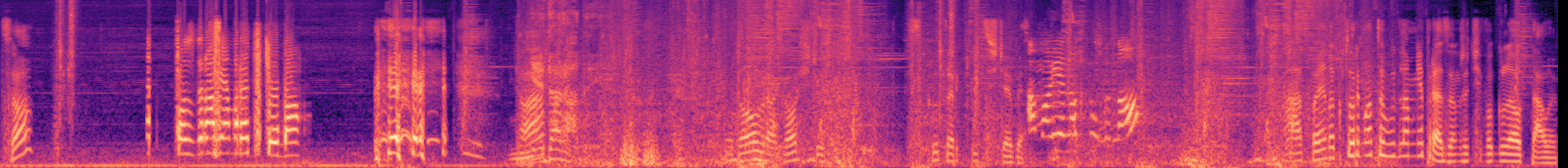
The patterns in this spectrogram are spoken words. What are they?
Co? Pozdrawiam RedTube'a. Nie da rady. No dobra, gościu. Skuter kit z ciebie. A moje nocturno? A twoje nocturno to był dla mnie prezent, że ci w ogóle oddałem.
